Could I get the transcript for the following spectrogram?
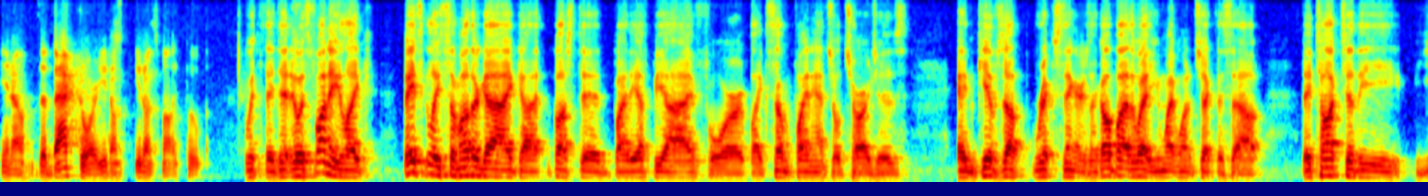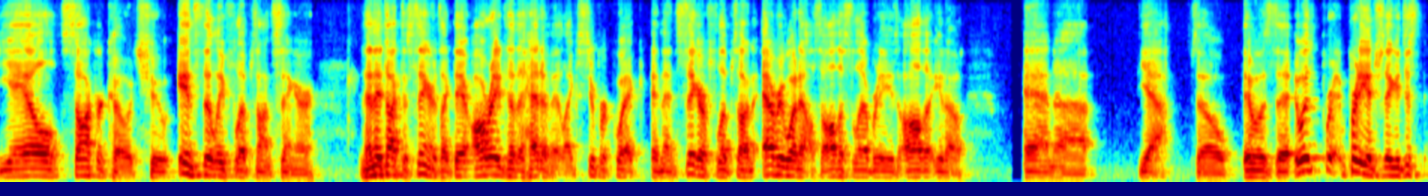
you know, the back door, you don't you don't smell like poop. Which they did. It was funny, like basically some other guy got busted by the FBI for like some financial charges and gives up Rick Singer. He's like, oh, by the way, you might want to check this out. They talk to the Yale soccer coach who instantly flips on Singer. And then they talk to Singer. It's like they're already to the head of it, like super quick. And then Singer flips on everyone else, all the celebrities, all the, you know, and uh, yeah. So it was uh, it was pre- pretty interesting. It just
